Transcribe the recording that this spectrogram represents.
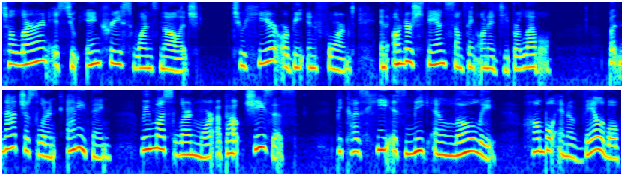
To learn is to increase one's knowledge, to hear or be informed, and understand something on a deeper level. But not just learn anything, we must learn more about Jesus. Because he is meek and lowly, humble and available,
